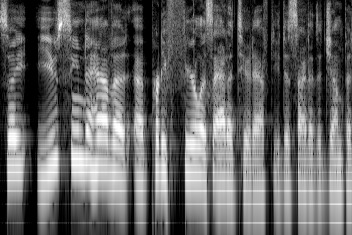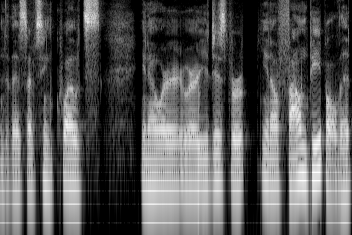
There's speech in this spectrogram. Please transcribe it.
So you seem to have a, a pretty fearless attitude after you decided to jump into this. I've seen quotes, you know, where where you just were, you know, found people that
